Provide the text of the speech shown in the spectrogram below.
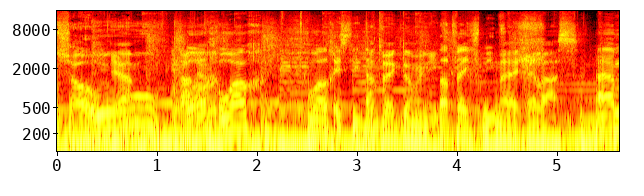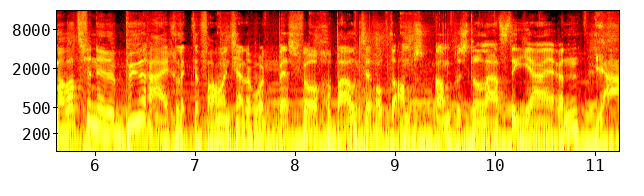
zo. Ja. Hoe hoog, hoe hoog? Is die dan? Dat weet ik dan weer niet. Dat weet je niet. Nee, helaas. Eh, maar wat vinden de buren eigenlijk ervan? Want ja, er wordt best veel gebouwd op de Amstel Campus de laatste jaren. Ja,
